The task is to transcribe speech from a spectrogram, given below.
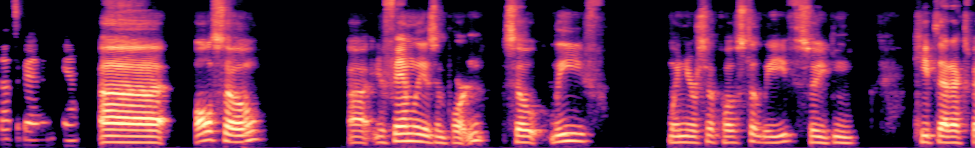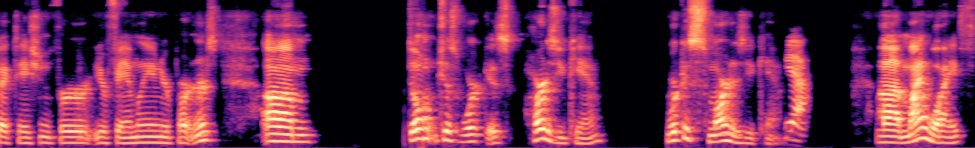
that's a good yeah uh, also, uh, your family is important. So leave when you're supposed to leave, so you can keep that expectation for your family and your partners. Um, don't just work as hard as you can. Work as smart as you can. yeah Uh, my wife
